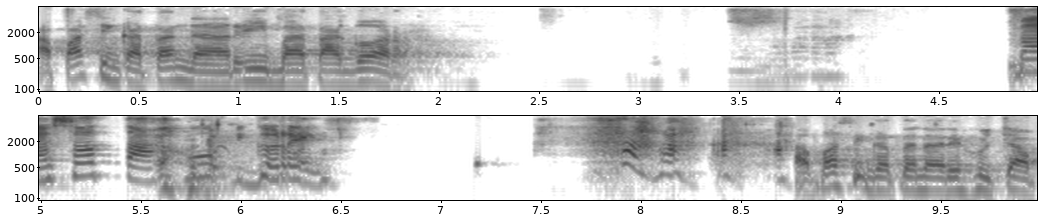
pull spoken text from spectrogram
Apa singkatan dari Batagor? Bakso tahu digoreng. Apa singkatan dari Hucap?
